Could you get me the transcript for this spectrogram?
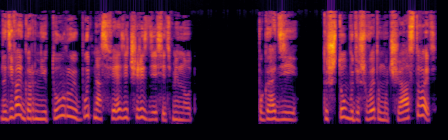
надевай гарнитуру и будь на связи через десять минут». «Погоди, ты что, будешь в этом участвовать?»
